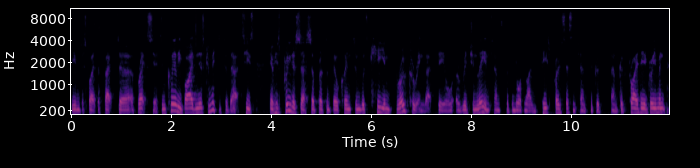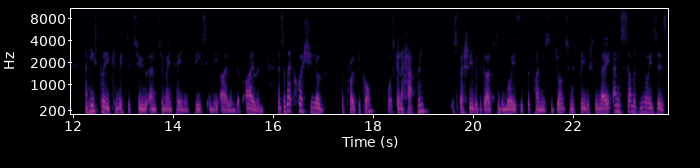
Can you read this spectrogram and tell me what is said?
even despite the fact uh, of Brexit. And clearly, Biden is committed to that. He's, you know, his predecessor, President Bill Clinton, was key in brokering that deal originally in terms of the Northern Ireland peace process, in terms of the Good, um, Good Friday Agreement and he's clearly committed to um, to maintaining peace in the island of Ireland. And so that question of the protocol, what's going to happen, especially with regards to the noises that Prime Minister Johnson has previously made, and some of the noises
